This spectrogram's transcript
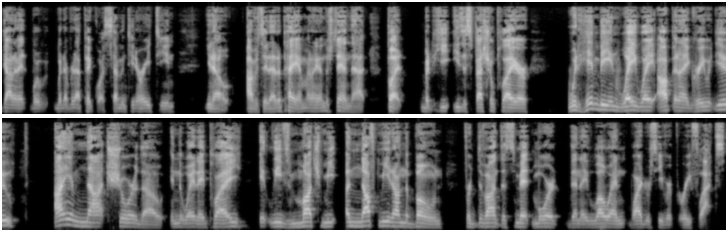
got him at whatever that pick was, 17 or 18. You know, obviously they had to pay him, and I understand that. But but he he's a special player. With him being way, way up, and I agree with you, I am not sure though, in the way they play, it leaves much meat enough meat on the bone for Devonta Smith more than a low end wide receiver reflex.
